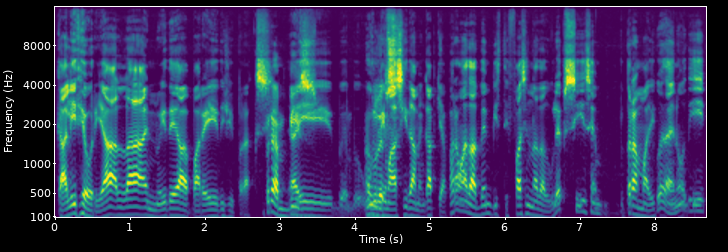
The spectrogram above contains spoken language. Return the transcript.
Καλή θεωρία, αλλά εννοείται απαραίτητη και η πράξη. Πρέπει να μπεις, Δηλαδή, ε, να όλοι δουλέψεις. μας είδαμε κάποια πράγματα, δεν μπεις στη φάση να τα δουλέψεις, ε, η πραγματικότητα είναι ότι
